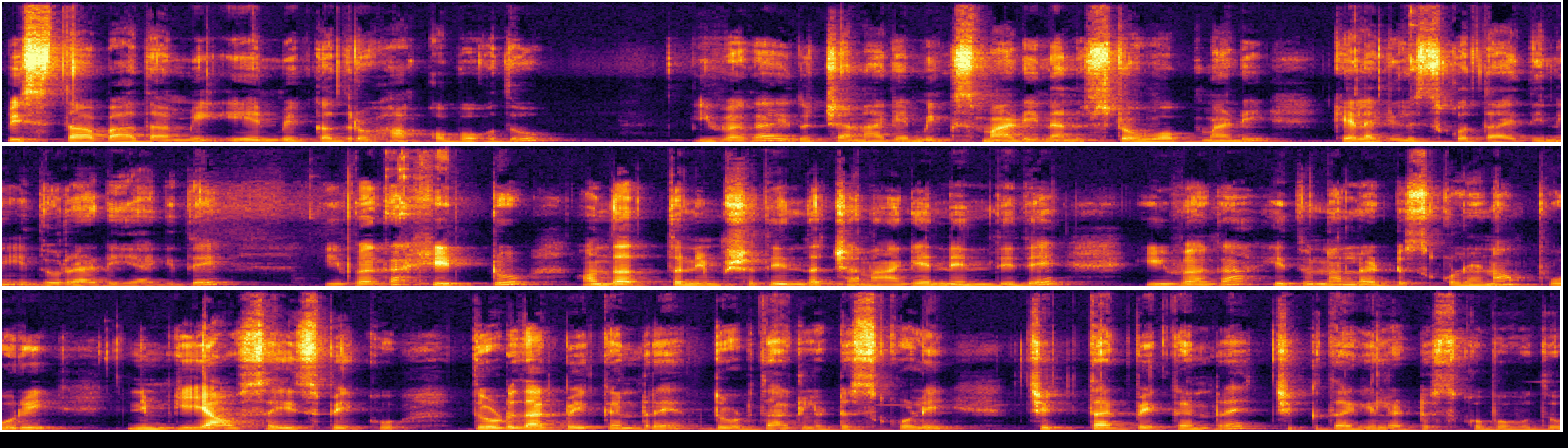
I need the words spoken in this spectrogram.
ಪಿಸ್ತಾ ಬಾದಾಮಿ ಏನು ಬೇಕಾದರೂ ಹಾಕ್ಕೋಬಹುದು ಇವಾಗ ಇದು ಚೆನ್ನಾಗಿ ಮಿಕ್ಸ್ ಮಾಡಿ ನಾನು ಸ್ಟವ್ ಆಫ್ ಮಾಡಿ ಕೆಳಗಿಳಿಸ್ಕೊತಾ ಇದ್ದೀನಿ. ಇದು ರೆಡಿಯಾಗಿದೆ. ಇವಾಗ ಹಿಟ್ಟು ಒಂದು ಹತ್ತು ನಿಮಿಷದಿಂದ ಚೆನ್ನಾಗೇ ನೆಂದಿದೆ. ಇವಾಗ ಇದನ್ನು ಲಟ್ಟಿಸ್ಕೊಳ್ಳೋಣ. ಪೂರಿ ನಿಮಗೆ ಯಾವ ಸೈಜ್ ಬೇಕು? ದೊಡ್ಡದಾಗಿ ಬೇಕಂದರೆ ದೊಡ್ಡದಾಗಿ ಲಟ್ಟಿಸ್ಕೊಳ್ಳಿ, ಚಿಕ್ಕದಾಗಿ ಬೇಕಂದರೆ ಚಿಕ್ಕದಾಗಿ ಲಟ್ಟಿಸ್ಕೋಬಹುದು.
